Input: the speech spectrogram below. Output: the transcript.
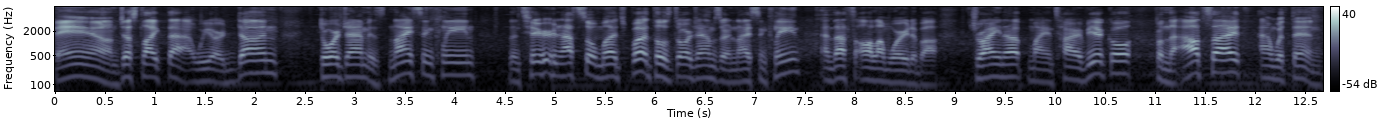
Bam, just like that, we are done. Door jamb is nice and clean. The interior, not so much, but those door jambs are nice and clean, and that's all I'm worried about drying up my entire vehicle from the outside and within.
